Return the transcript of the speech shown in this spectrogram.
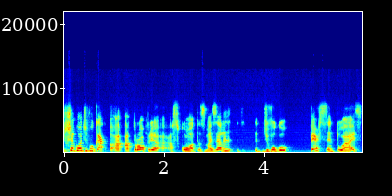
chegou a divulgar a, a própria as contas, mas ela divulgou percentuais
